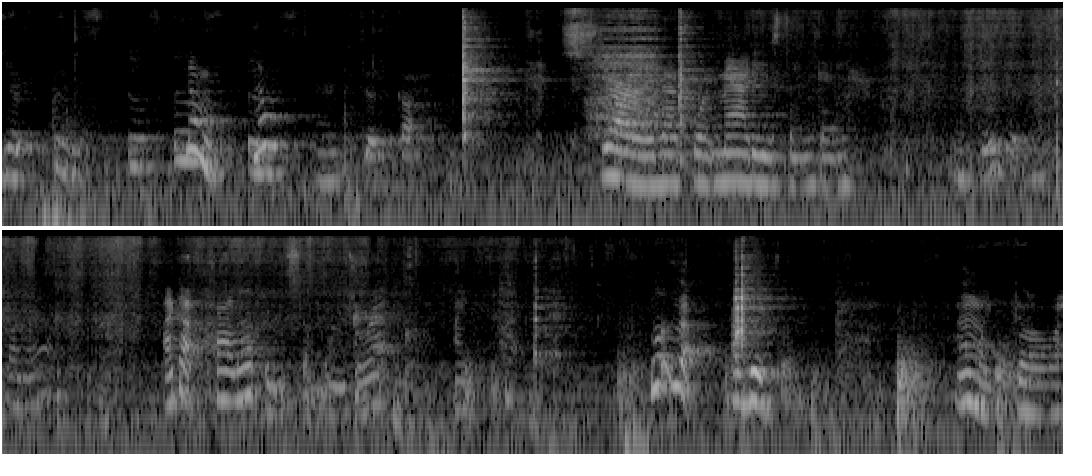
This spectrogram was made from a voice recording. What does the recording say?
You're oof, oof, oof, No, oof. no. You just got Sorry, that's what Maddie's thinking. I got caught up in someone's wreck. I think. Look at that. I did them. Oh my god.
